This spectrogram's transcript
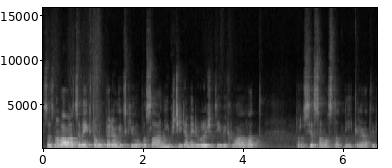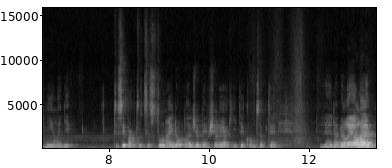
se znova vracím i k tomu pedagogickému poslání, přijde mi důležitý vychovávat prostě samostatný kreativní lidi. Ty si pak tu cestu najdou, ne, že by všelijaký ty koncepty nebyly, ale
